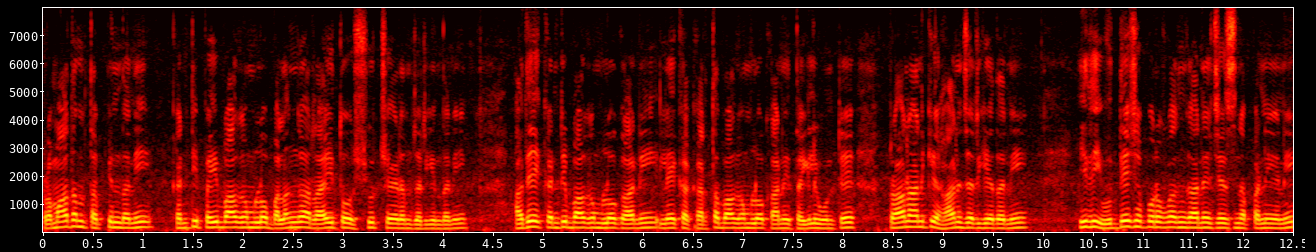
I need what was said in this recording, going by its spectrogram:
ప్రమాదం తప్పిందని కంటి పై భాగంలో బలంగా రాయితో షూట్ చేయడం జరిగిందని అదే కంటి భాగంలో కానీ లేక కర్త భాగంలో కానీ తగిలి ఉంటే ప్రాణానికి హాని జరిగేదని ఇది ఉద్దేశపూర్వకంగానే చేసిన పని అని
